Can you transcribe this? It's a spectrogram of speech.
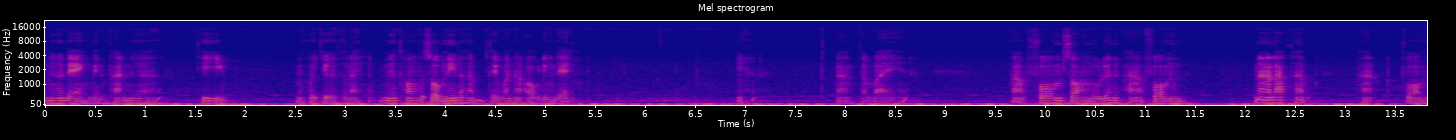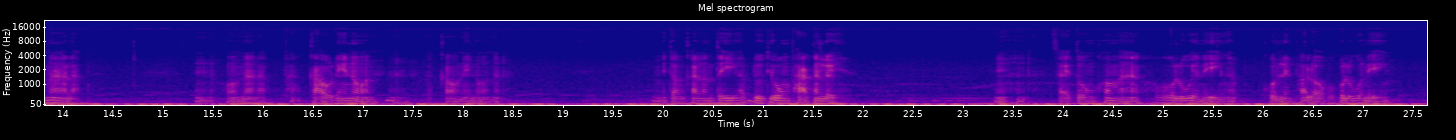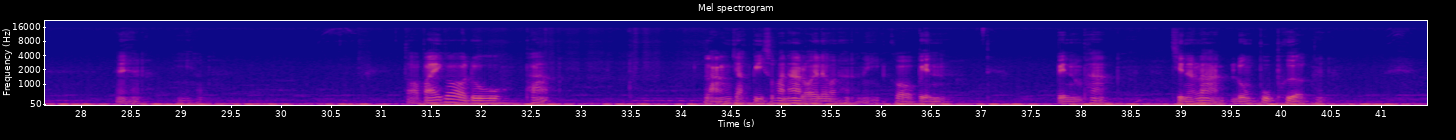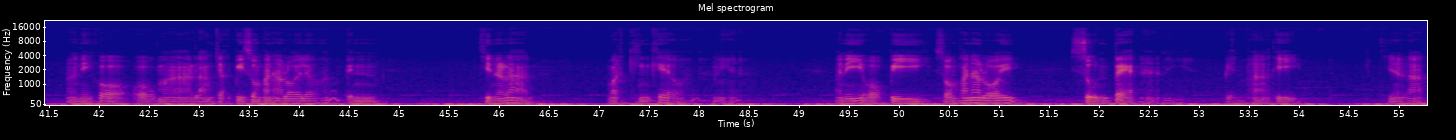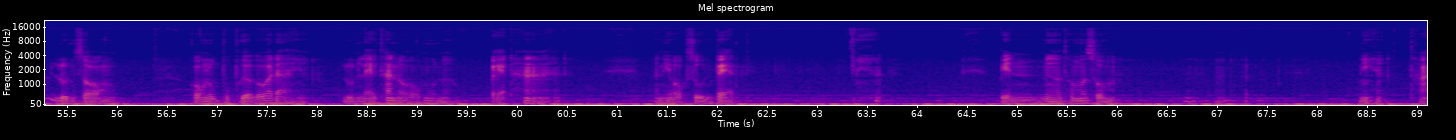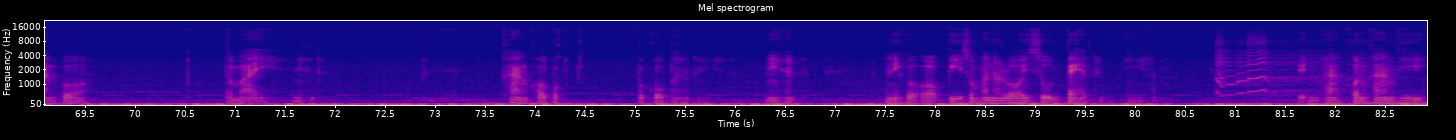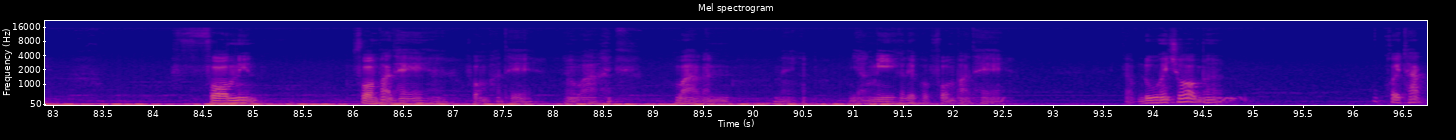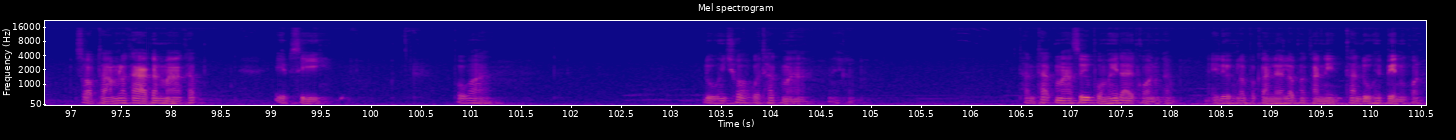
เนื้อแดงเป็นผ่าเนื้อที่ไม่ค่อยเจอเท่าไหร่ครับเนื้อทองผสมนี่แหละครับ แต่ว่าหน้าออกแดงๆนี่ฮะกลางตะไบฮะผ้าโฟมสองดูเลยนผ้าโฟมน่ารักครับผ้าโฟมน่ารักอ่าโฟมน่ารักผ้าเก่าแน่นอนผ้าเก่าแน่นอนนะไม่ต้องการันตีครับดูที่องค์ผ้ากันเลยนี่ยฮะใส่ตรงเข้ามาเขาก็รู้กันเองครับ คนเล่นพระหลอกเขาก็รู้กันเอง นะฮะนี่ครับต่อไปก็ดูพระหลังจากปี 2500 แล้วนะฮะนี่ก็เป็นเป็นพระชินราชหลวงปู่เผือกอันนี้ก็ออกมาหลังจากปี 2500 แล้วฮะเป็นชินราชวัดกิ่งแก้วนี่ฮะอันนี้ออกปี 2508ฮะนี่เป็นพระที่ชินราชรุ่นสองของหลุงปู่เผือกก็ว่าได้ฮะ รุ่นแรกท่านออกนู่นเนาะแปดห้าอันนี้ออกศูนย์แปดเป็นเนื้อทอมสม นี่ฮะฐานก็ตะไบข้างขอประประกบอะนี่ฮะ อันนี้ก็ออกปี 2508นี่ครับ เป็นพระค่อนข้างที่ ฟอร์มนี่ ฟอร์มพระแท้ฮะฟอร์มพระแท้ ว่าว่ากันนะครับอย่างนี้เขาเรียกว่าฟอร์มพระแท้ครับดูให้ชอบนะค่อยทักสอบถามราคากันมาครับ FC เพราะว่า ดูให้ชอบก็ทักมานะครับท่านทักมาซื้อผมให้ได้ก่อนครับในเรื่องรับประกันและรับประกันนี้ท่านดูให้เป็นก่อน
